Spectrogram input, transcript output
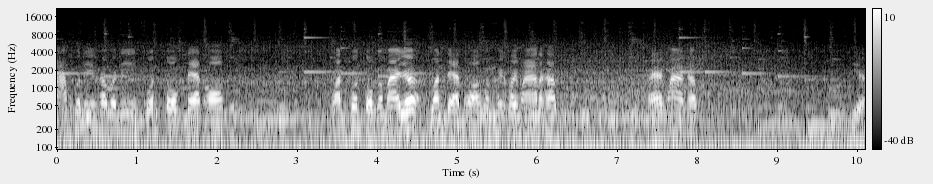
สามคนเองครับวันนี้ฝนตกแดดออก วันฝนตกก็มาเยอะ วันแดดออกมันไม่ค่อยมานะครับแปลกมากครับเดีย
